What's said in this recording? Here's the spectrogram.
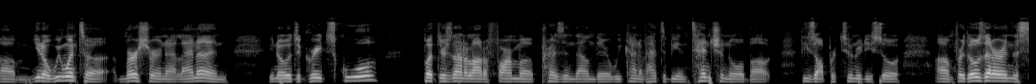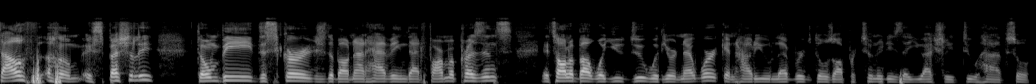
um, you know, we went to Mercer in Atlanta, and you know, it's a great school, but there's not a lot of pharma present down there. We kind of had to be intentional about these opportunities. So, um, for those that are in the South, um, especially, don't be discouraged about not having that pharma presence. It's all about what you do with your network and how do you leverage those opportunities that you actually do have. So,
